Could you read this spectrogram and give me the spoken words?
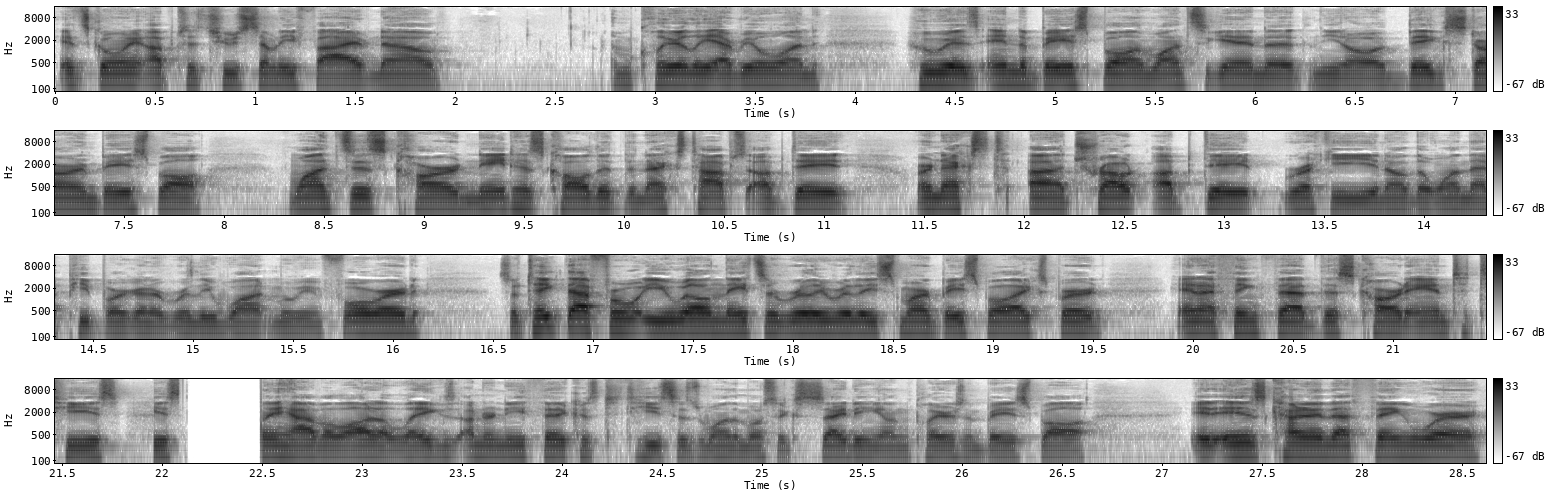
It's going up to 275 now. I'm clearly everyone who is into baseball and wants to get into, you know, a big star in baseball wants this card. Nate has called it the next Topps update or next uh, Trout update rookie, you know, the one that people are going to really want moving forward. So take that for what you will. Nate's a really, really smart baseball expert. And I think that this card and Tatis have a lot of legs underneath it because Tatis is one of the most exciting young players in baseball. It is kind of that thing where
